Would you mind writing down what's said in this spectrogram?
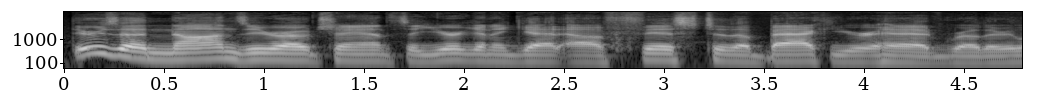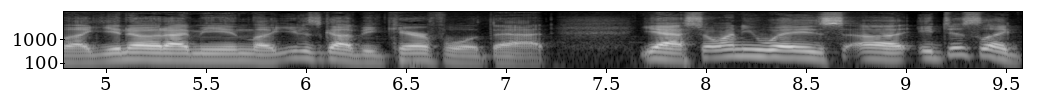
there's a non zero chance that you're going to get a fist to the back of your head, brother. Like, you know what I mean? Like, you just got to be careful with that. Yeah, so, anyways, uh, it just like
